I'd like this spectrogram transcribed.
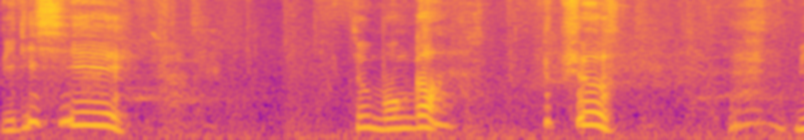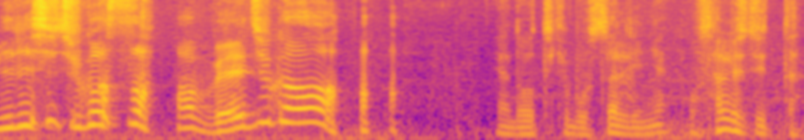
미리 씨, 좀 뭔가 휴 미리 씨 죽었어. 아 왜 죽어? 야 너 어떻게 못 살리냐? 어 살릴 수 있다.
